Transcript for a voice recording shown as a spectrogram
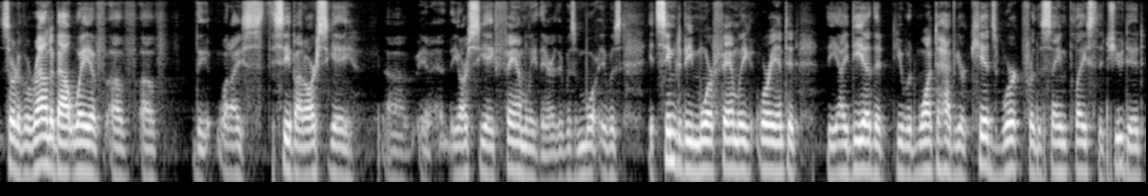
sort of a roundabout way of of, of the what I see about RCA. Uh, you know, the RCA family there. There was more. It was. It seemed to be more family oriented. The idea that you would want to have your kids work for the same place that you did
